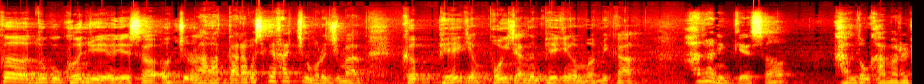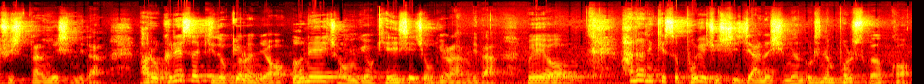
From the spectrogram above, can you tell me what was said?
그 누구 권유에 의해서 억지로 나왔다라고 생각할지 모르지만 그 배경, 보이지 않는 배경은 뭡니까? 하나님께서 감동 감화를 주셨다는 것입니다. 바로 그래서 기독교는요, 은혜의 종교, 계시의 종교를 합니다. 왜요? 하나님께서 보여주시지 않으시면 우리는 볼 수가 없고,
